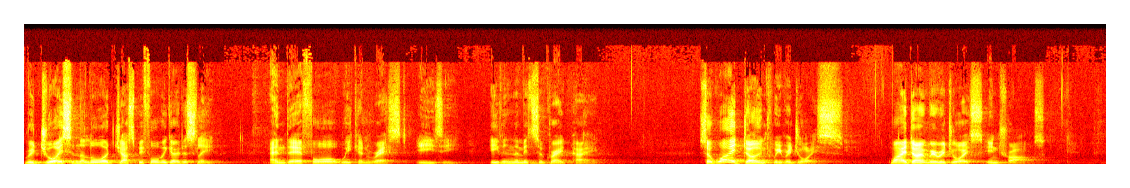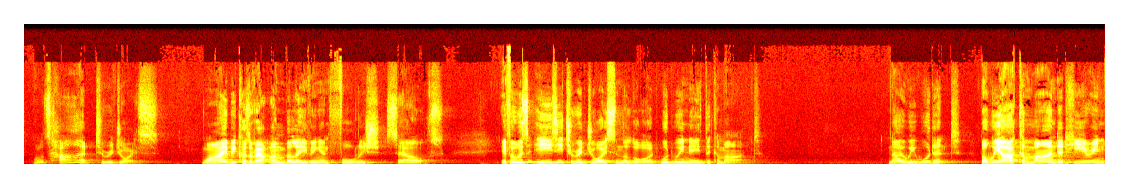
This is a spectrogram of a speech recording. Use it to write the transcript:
rejoice in the Lord just before we go to sleep, and therefore we can rest easy, even in the midst of great pain. So, why don't we rejoice? Why don't we rejoice in trials? Well, it's hard to rejoice. Why? Because of our unbelieving and foolish selves. If it was easy to rejoice in the Lord, would we need the command? No, we wouldn't. But we are commanded here in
